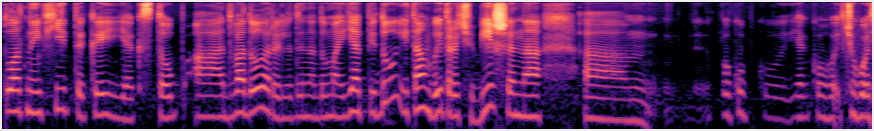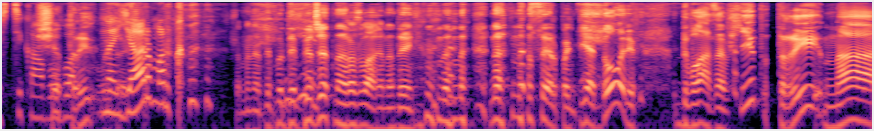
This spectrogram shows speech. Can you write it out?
платний вхід такий, як стоп. А 2 долари людина думає, я піду і там витрачу більше на ем, покупку якого чогось цікавого три на витрачу. ярмарку. В мене де, де Ні. бюджетна розвага на день на, на, на, на серпень 5 доларів, 2 за вхід, 3 на,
